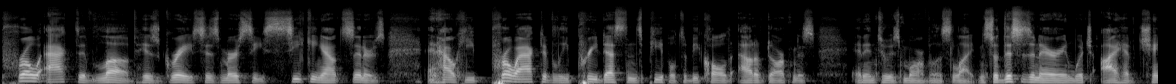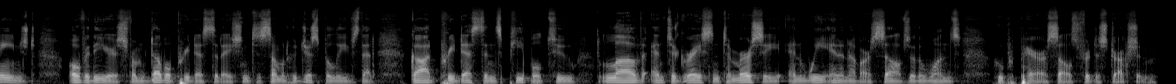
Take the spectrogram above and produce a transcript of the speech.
proactive love, His grace, His mercy, seeking out sinners, and how He proactively predestines people to be called out of darkness and into His marvelous light. And so, this is an area in which I have changed over the years from double predestination to someone who just believes that God predestines people to love and to grace and to mercy, and we, in and of ourselves, are the ones who prepare ourselves for destruction.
